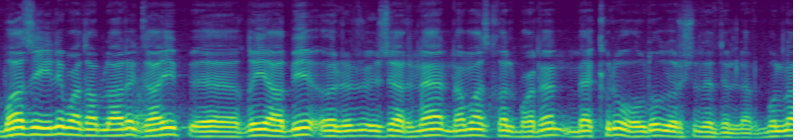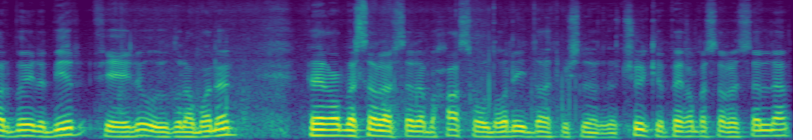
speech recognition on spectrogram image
Bazı ilim adamları gayip e, gıyabi ölünün üzerine namaz kılmanın mekruh olduğu görüşündedirler. Bunlar böyle bir fiili uygulamanın Peygamber sallallahu aleyhi ve sellem'e has olduğunu iddia etmişlerdir. Çünkü Peygamber sallallahu aleyhi ve sellem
